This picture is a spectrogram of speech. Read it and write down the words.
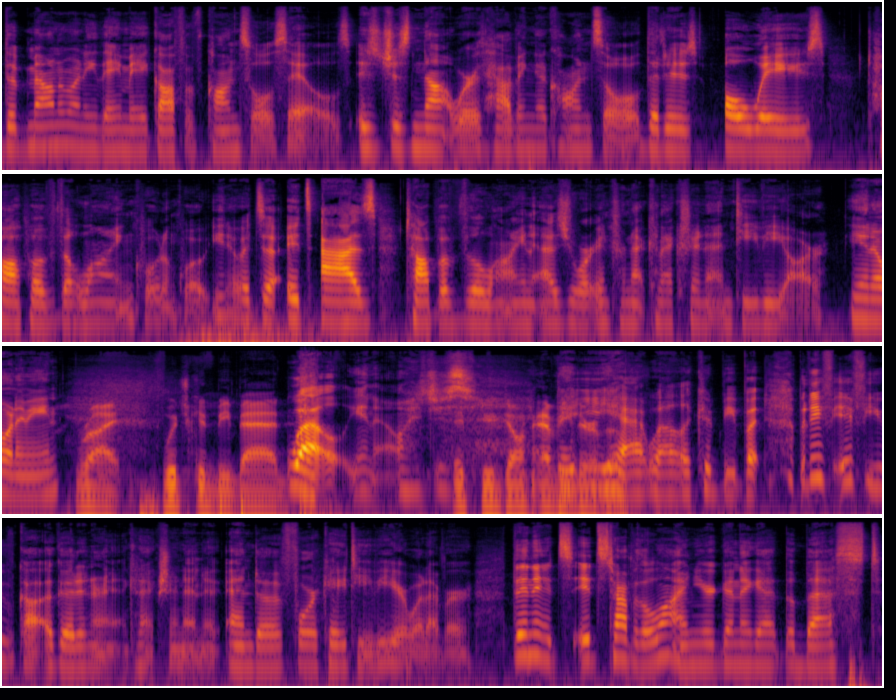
the amount of money they make off of console sales is just not worth having a console that is always top of the line quote unquote you know it's a it's as top of the line as your internet connection and TV are you know what i mean Right. Which could be bad well you know it's just if you don't have either of those. yeah, well, it could be, but but if, if you've got a good internet connection and a, and a 4K TV or whatever, then it's it's top of the line. You're gonna get the best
